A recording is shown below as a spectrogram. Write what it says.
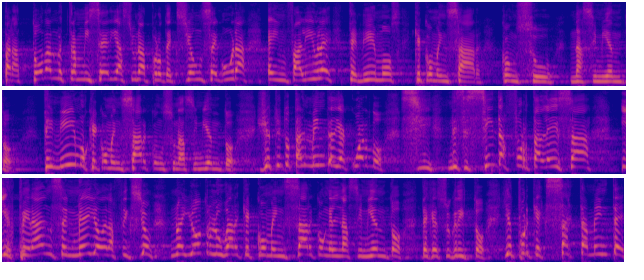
para todas nuestras miserias y una protección segura e infalible, tenemos que comenzar con su nacimiento. Tenemos que comenzar con su nacimiento. Yo estoy totalmente de acuerdo. Si necesitas fortaleza y esperanza en medio de la aflicción, no hay otro lugar que comenzar con el nacimiento de Jesucristo. Y es porque exactamente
